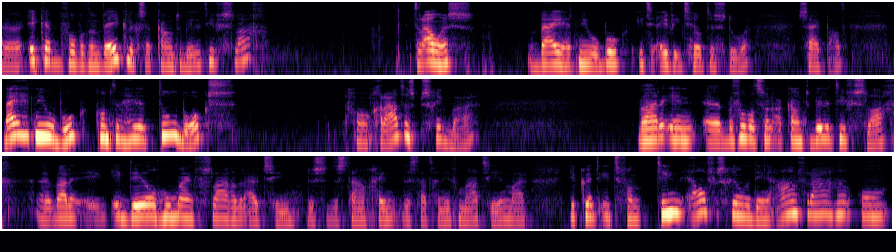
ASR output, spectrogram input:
Uh, ik heb bijvoorbeeld een wekelijks accountability verslag. Trouwens, bij het nieuwe boek, iets, even iets heel tussendoor, zijpad. Bij het nieuwe boek komt een hele toolbox, gewoon gratis beschikbaar, waarin uh, bijvoorbeeld zo'n accountability verslag, uh, waarin ik, deel hoe mijn verslagen eruit zien. Dus er, staan geen, er staat geen informatie in, maar je kunt iets van 10, 11 verschillende dingen aanvragen om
